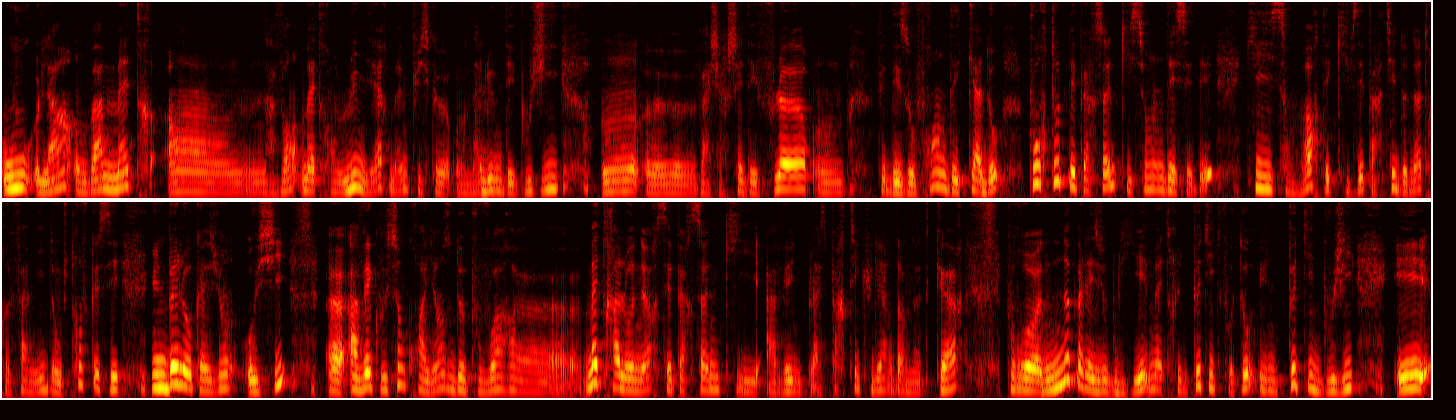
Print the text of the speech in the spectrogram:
où là, on va mettre en avant, mettre en lumière même, puisqu'on allume des bougies, on euh, va chercher des fleurs, on fait des offrandes, des cadeaux pour toutes les personnes qui sont décédées, qui sont mortes et qui faisaient partie de notre famille. Donc je trouve que c'est une belle occasion aussi, euh, avec ou sans croyance, de pouvoir euh, mettre à l'honneur ces personnes qui avaient une place particulière dans notre cœur, pour euh, ne pas les oublier, mettre une petite photo, une petite bougie et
